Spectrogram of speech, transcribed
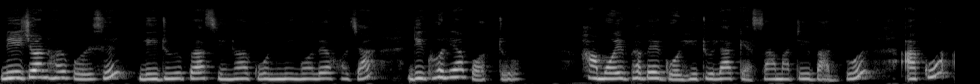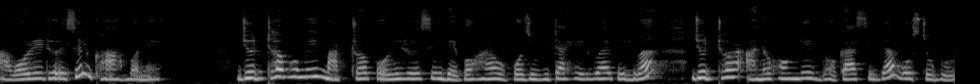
নিৰ্জন হৈ পৰিছিল লিডুৰ পৰা চীনৰ কোনমিঙলৈ সজা দীঘলীয়া পথটো। সাময়িকভাৱে গঢ়ি তোলা কেঁচা মাটিৰ বাটবোৰ আকৌ আৱৰি ধৰিছিল ঘাঁহ বনে। যুদ্ধভূমিত মাত্ৰ পৰি ৰৈছিল ব্যৱহাৰৰ উপযোগিতা হেৰুৱাই পেলোৱা যুদ্ধৰ আনুষংগিক ভগা চিগা বস্তুবোৰ।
